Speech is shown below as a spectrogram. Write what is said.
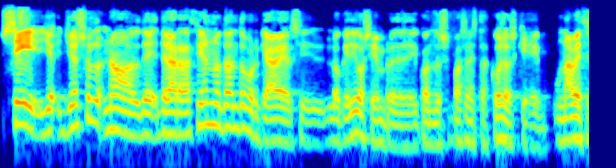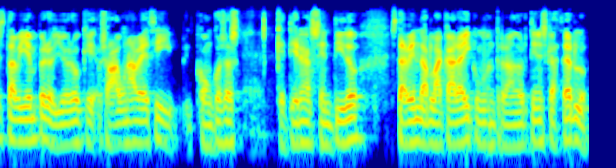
Sí, yo, yo solo. No, de, la reacción no tanto, porque, a ver, lo que digo siempre de cuando se pasan estas cosas, que una vez está bien, pero yo creo que, o sea, una vez y con cosas que tienen sentido, está bien dar la cara y como entrenador tienes que hacerlo.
